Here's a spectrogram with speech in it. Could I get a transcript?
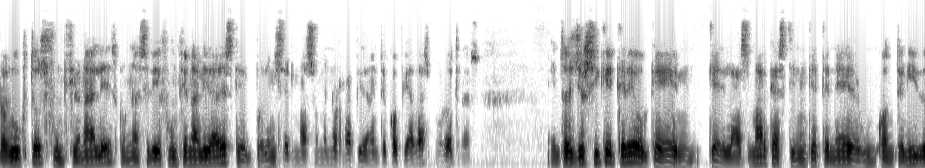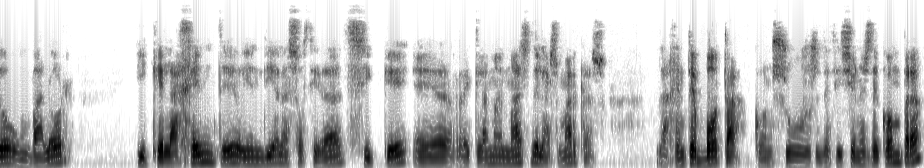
productos funcionales con una serie de funcionalidades que pueden ser más o menos rápidamente copiadas por otras. Entonces yo sí que creo que, las marcas tienen que tener un contenido, un valor y que la gente hoy en día, la sociedad, sí que eh, reclama más de las marcas. La gente vota con sus decisiones de compra.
